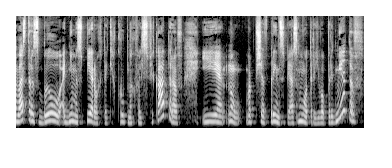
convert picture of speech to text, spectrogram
Вастерс был одним из первых таких крупных фальсификаторов, и, ну, вообще, в принципе, осмотр его предметов,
